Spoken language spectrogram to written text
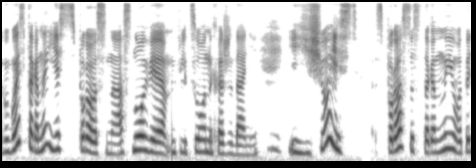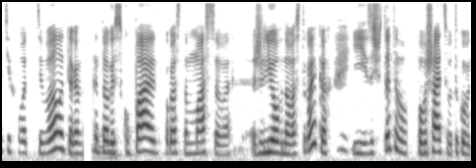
С другой стороны, есть спрос на основе инфляционных ожиданий. И еще есть спрос со стороны вот этих вот девелоперов, которые скупают просто массово жилье в новостройках, и за счет этого повышается вот такой вот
